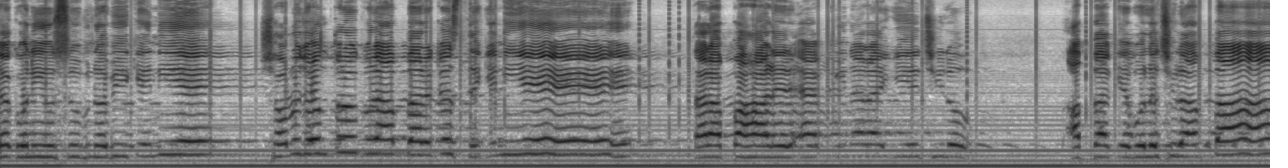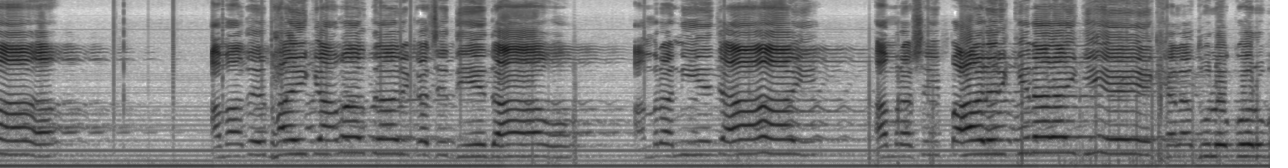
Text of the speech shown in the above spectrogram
যখন ইউসুফ নবীকে নিয়ে ষড়যন্ত্র আব্বার কাছ থেকে নিয়ে তারা পাহাড়ের এক কিনারায় গিয়েছিল। আব্বাকে বলেছিল, আব্বা, আমাদের ভাইকে আমাদের কাছে দিয়ে দাও, আমরা নিয়ে যাই। আমরা সেই পাহাড়ের কিনারায় গিয়ে খেলাধুলো করব।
